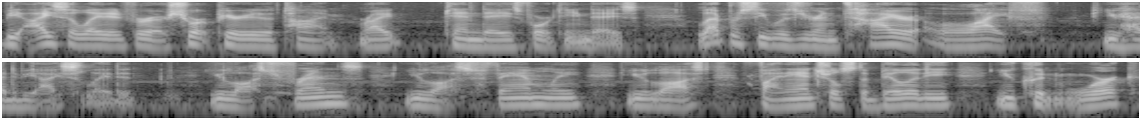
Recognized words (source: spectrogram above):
be isolated for a short period of time, right? 10 days, 14 days. Leprosy was your entire life. You had to be isolated. You lost friends, you lost family, you lost financial stability, you couldn't work.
